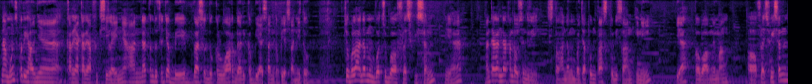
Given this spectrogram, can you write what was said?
Namun seperti halnya karya-karya fiksi lainnya, Anda tentu saja bebas untuk keluar dari kebiasaan-kebiasaan itu. Cobalah Anda membuat sebuah flash fiction, ya. Nanti Anda akan tahu sendiri setelah Anda membaca tuntas tulisan ini, ya, bahwa memang uh, flash fiction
